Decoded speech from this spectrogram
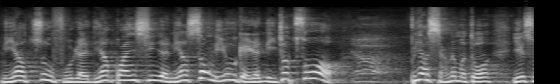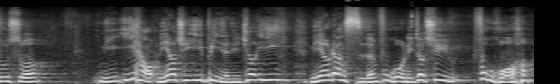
你要祝福人，你要关心人，你要送礼物给人，你就做，不要想那么多。耶稣说：“你医好，你要去医病人，你就医；你要让死人复活，你就去复活；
